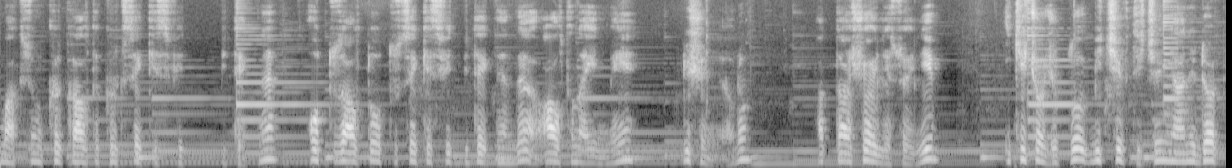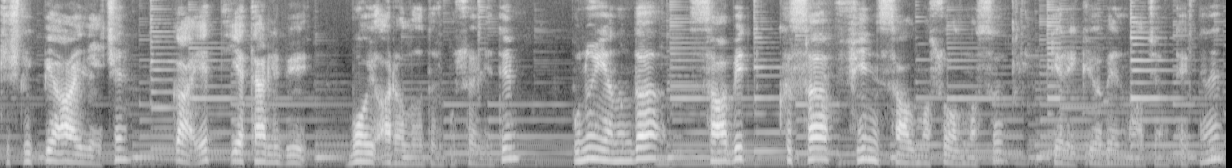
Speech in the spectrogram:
Maksimum 46-48 fit bir tekne. 36-38 fit bir teknenin de altına inmeyi düşünmüyorum. Hatta şöyle söyleyeyim. İki çocuklu bir çift için yani 4 kişilik bir aile için gayet yeterli bir boy aralığıdır bu söylediğim. Bunun yanında sabit kısa fin salması olması gerekiyor benim alacağım teknenin.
